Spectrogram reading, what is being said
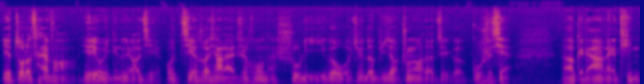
也做了采访，也有一定的了解。我结合下来之后呢，梳理一个我觉得比较重要的这个故事线，啊，给大家来听。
